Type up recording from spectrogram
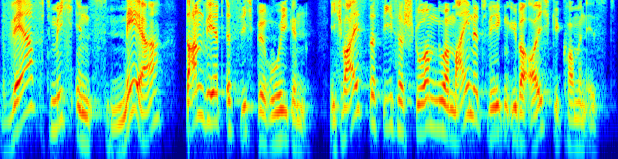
werft mich ins Meer, dann wird es sich beruhigen. Ich weiß, dass dieser Sturm nur meinetwegen über euch gekommen ist.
